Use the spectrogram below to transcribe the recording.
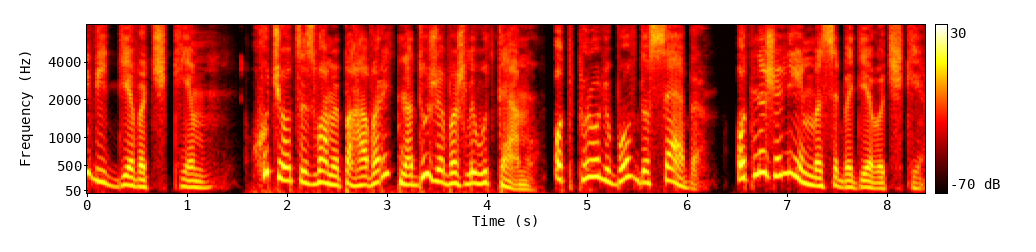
Привіт, дівчатки. Хочу оце з вами поговорити на дуже важливу тему. От про любов до себе. От не жаліємо себе, дівчатки.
